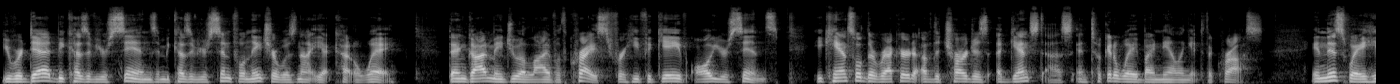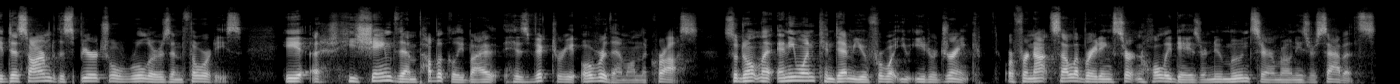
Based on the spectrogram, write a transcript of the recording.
You were dead because of your sins, and because of your sinful nature was not yet cut away. Then God made you alive with Christ, for he forgave all your sins. He canceled the record of the charges against us and took it away by nailing it to the cross. In this way, he disarmed the spiritual rulers and authorities. He, uh, he shamed them publicly by his victory over them on the cross. So don't let anyone condemn you for what you eat or drink, or for not celebrating certain holy days or new moon ceremonies or Sabbaths.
